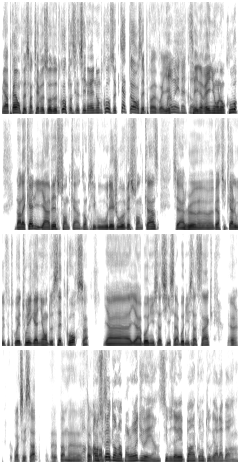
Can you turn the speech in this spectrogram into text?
Mais après, on peut s'intéresser aux autres courses parce que c'est une réunion de course de 14 épreuves. Vous voyez Ah ouais. C'est une réunion long cours dans laquelle il y a un V75. Donc, si vous voulez jouer au V75, c'est un jeu euh, vertical où il faut trouver tous les gagnants de 7 courses. Il y a un, il y a un bonus à 6 et un bonus à 5. Euh, je crois que c'est ça. Euh, pas me- pas En. Suède, on n'a pas le droit de jouer, hein, si vous n'avez pas un compte ouvert là-bas. hein.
